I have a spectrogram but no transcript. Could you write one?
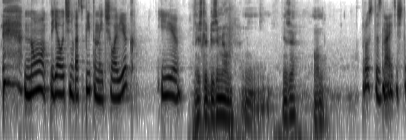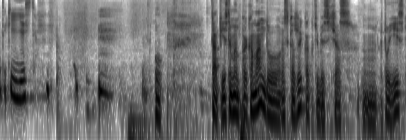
Но я очень воспитанный человек. И... Если без имен нельзя? Ладно. Просто знаете, что такие есть. О. Так, если мы про команду, расскажи, как у тебя сейчас, э, кто есть,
